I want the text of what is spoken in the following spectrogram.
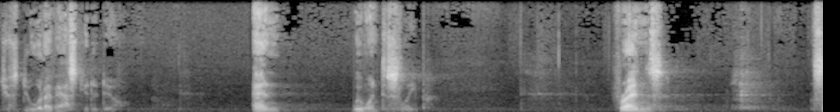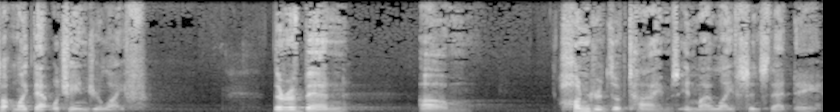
Just do what I've asked you to do. And we went to sleep. Friends, something like that will change your life. There have been um, hundreds of times in my life since that day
